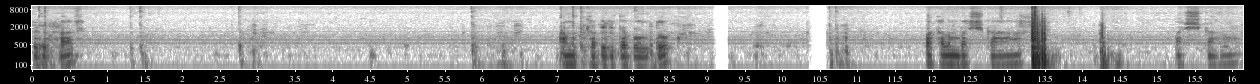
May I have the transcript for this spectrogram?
çocuklar. Anıtkabir'i de bulduk. Bakalım başka. Başka. Başka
